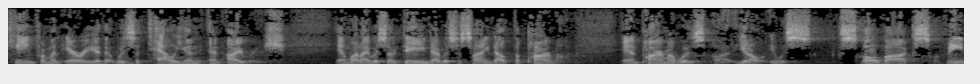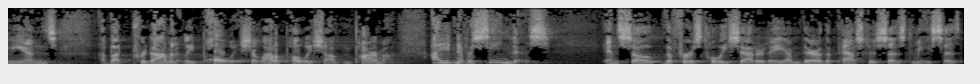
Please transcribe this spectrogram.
came from an area that was Italian and Irish. And when I was ordained, I was assigned out to Parma. And Parma was, uh, you know, it was Slovaks, Slovenians, but predominantly Polish, a lot of Polish out in Parma. I had never seen this. And so the first Holy Saturday I'm there, the pastor says to me, he says,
